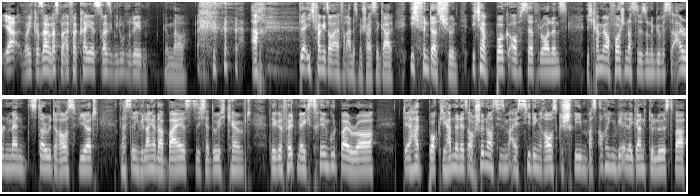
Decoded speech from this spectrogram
Ja, Wollte ich gerade sagen, lass mal einfach Kai jetzt 30 Minuten reden. Genau. Ach, ich fange jetzt auch einfach an, ist mir scheißegal. Ich finde das schön. Ich habe Bock auf Seth Rollins. Ich kann mir auch vorstellen, dass da so eine gewisse Iron Man Story draus wird, dass er irgendwie lange dabei ist, sich da durchkämpft. Der gefällt mir extrem gut bei Raw. Der hat Bock. Die haben dann jetzt auch schön aus diesem IC-Ding rausgeschrieben, was auch irgendwie elegant gelöst war.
